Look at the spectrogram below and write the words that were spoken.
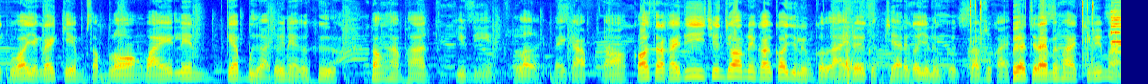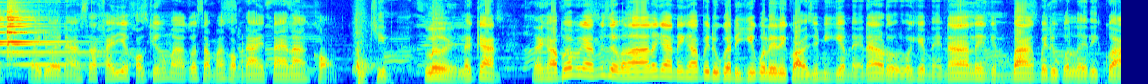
ค หรือว่าอยากได้เกมสำรองไว้เล่นแก้เบื่อด้วยเนี่ยก็คือต้องห้ามพลาดคลิปนี้เลยนะครับเนาะก็สำหรับใครที่ชื่นชอบนะครับก็อย่าลืมกดไลค์ด้วยกดแชร์แล้วก็อย่าลืมกด subscribe เพื่อจะได้ไม่พลาดคลิปใหม่ๆไว้ด้วยนะสำหรับใครที่อยากขอคลิปเข้ามาก็สามารถขอมาได้ใต้ล่างของทุกคลิปเลยแล้วกันนะครับเพื่อเป็นการไม่เสียเวลาแล้วกันนะครับไปดูกันในคลิปกันเลยดีกว่าว่าจะมีเกมไหนน่าโหลดหรือว่าเกมไหนน่าเล่นกันบ้างไปดูกันเลยดีกว่า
